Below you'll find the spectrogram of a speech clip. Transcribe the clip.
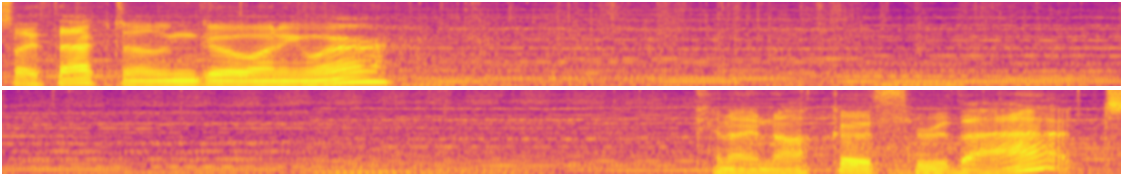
Looks like that doesn't go anywhere. Can I not go through that?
